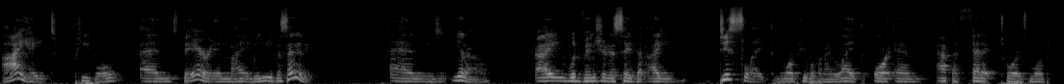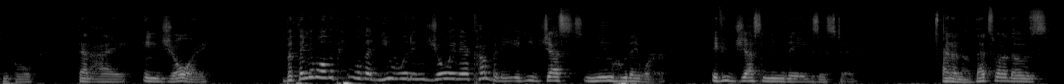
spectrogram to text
I hate people, and they're in my immediate vicinity. And, you know, I would venture to say that I dislike more people than I like, or am apathetic towards more people than I enjoy. But think of all the people that you would enjoy their company if you just knew who they were, if you just knew they existed. I don't know. That's one of those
